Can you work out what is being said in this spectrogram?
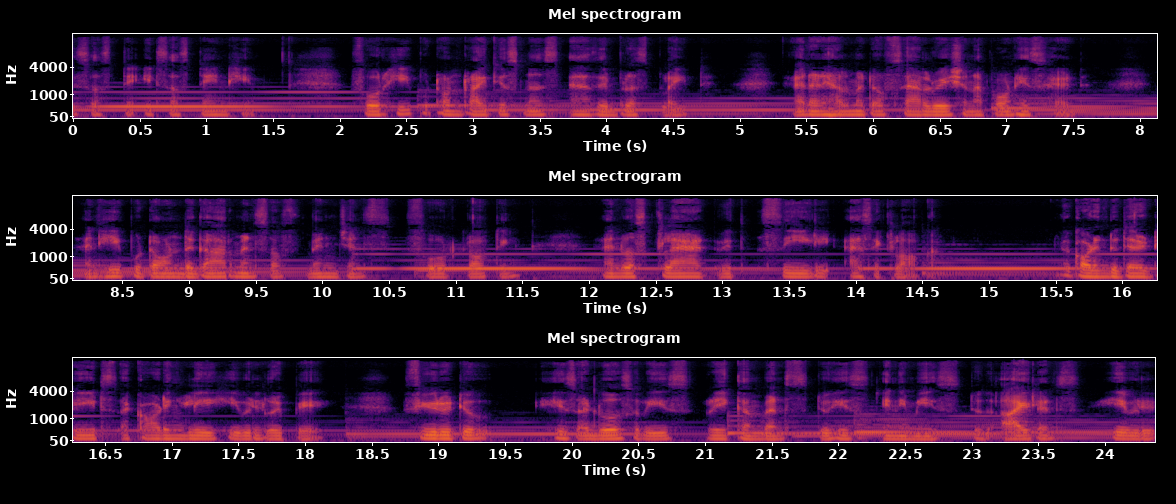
it sustained him. For he put on righteousness as a breastplate, and an helmet of salvation upon his head. And he put on the garments of vengeance for clothing, and was clad with zeal as a cloak. According to their deeds, accordingly he will repay. Fury to his adversaries, recompense to his enemies. To the islands he will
